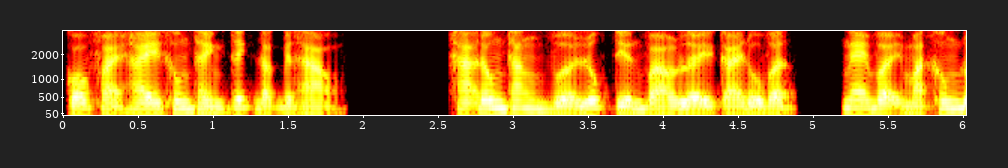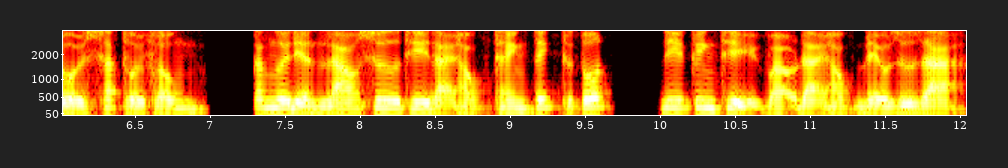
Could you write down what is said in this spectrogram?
Có phải hay không thành tích đặc biệt hảo? Hạ Đông Thăng vừa lúc tiến vào lấy cái đồ vật, nghe vậy mặt không đổi sắc thổi phồng, các ngươi điển lao sư thi đại học thành tích thực tốt, đi kinh thị vào đại học đều dư giả.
